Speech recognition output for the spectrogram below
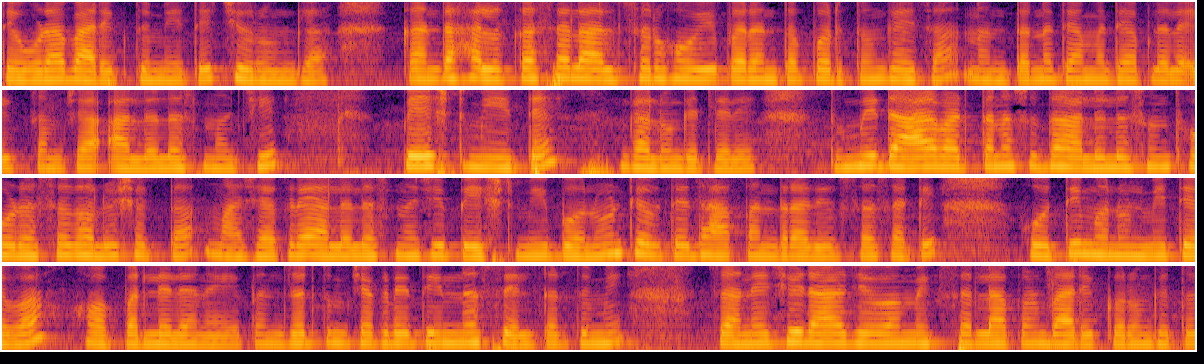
तेवढा बारीक तुम्ही इथे चिरून घ्या. कांदा हलकासा लालसर होईपर्यंत परतून घ्यायचा. नंतरनं त्यामध्ये आपल्याला एक चमचा आलं लसणाची पेस्ट मी इथे घालून घेतलेली तुम्ही डाळ वाटतानासुद्धा आलं लसूण थोडंसं घालू शकता. माझ्याकडे आलं लसणाची पेस्ट मी बनवून ठेवते दहा पंधरा दिवसासाठी. होती म्हणून मी तेव्हा वापरलेलं नाही. पण जर तुमच्याकडे ती नसेल तर तुम्ही चण्याची डाळ जेव्हा मिक्सरला आपण बारीक करून घेतो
